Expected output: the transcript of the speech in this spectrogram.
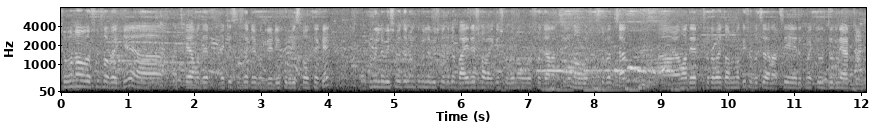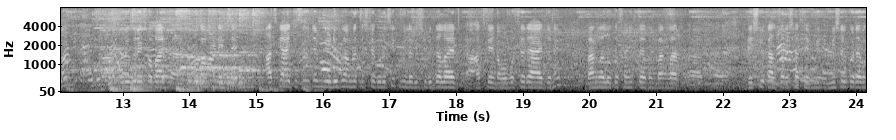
শুভ নববর্ষ সবাইকে। আজকে আমাদের আইটি সোসাইটি এবং রেডিও কুবির স্কুল থেকে কুমিল্লা বিশ্ববিদ্যালয় কুমিল্লা বিশ্ববিদ্যালয়ের বাইরে সবাইকে শুভ নববর্ষ জানাচ্ছি। নববর্ষের শুভেচ্ছা। আর আমাদের ছোটো ভাই তন্মকে শুভেচ্ছা জানাচ্ছি এরকম একটি উদ্যোগ নেওয়ার জন্য। ঘুরে ঘুরে সবার শুভকামনা নিচ্ছে। আজকে আইটি সিস্টেম রেডিওকে আমরা চেষ্টা করেছি কুমিল্লা বিশ্ববিদ্যালয়ের আজকে নববর্ষের আয়োজনে। বাংলা লোকসাহিত্য এবং বাংলার দেশীয় কালচারের সাথে মিশেল করে এবং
